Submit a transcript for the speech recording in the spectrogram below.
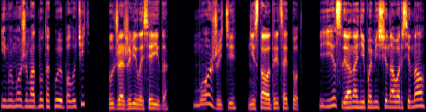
И мы можем одну такую получить? Тут же оживилась Аида. Можете, не стал отрицать тот. Если она не помещена в арсенал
